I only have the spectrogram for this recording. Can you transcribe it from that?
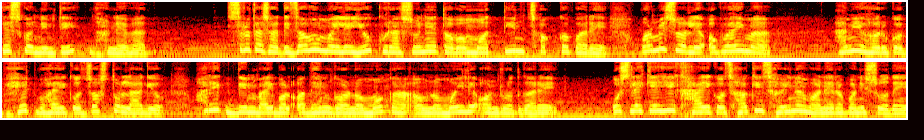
त्यसको निम्ति धन्यवाद। श्रोता साथी जब मैले यो कुरा सुने तब म तीन छक्क परे। परमेश्वरले अगुवाईमा हामीहरूको भेट भएको जस्तो लाग्यो। हरेक दिन बाइबल अध्ययन गर्न म कहाँ आउन मैले अनुरोध गरे। उसले केही खाएको छ कि छैन भनेर पनि सोधे।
